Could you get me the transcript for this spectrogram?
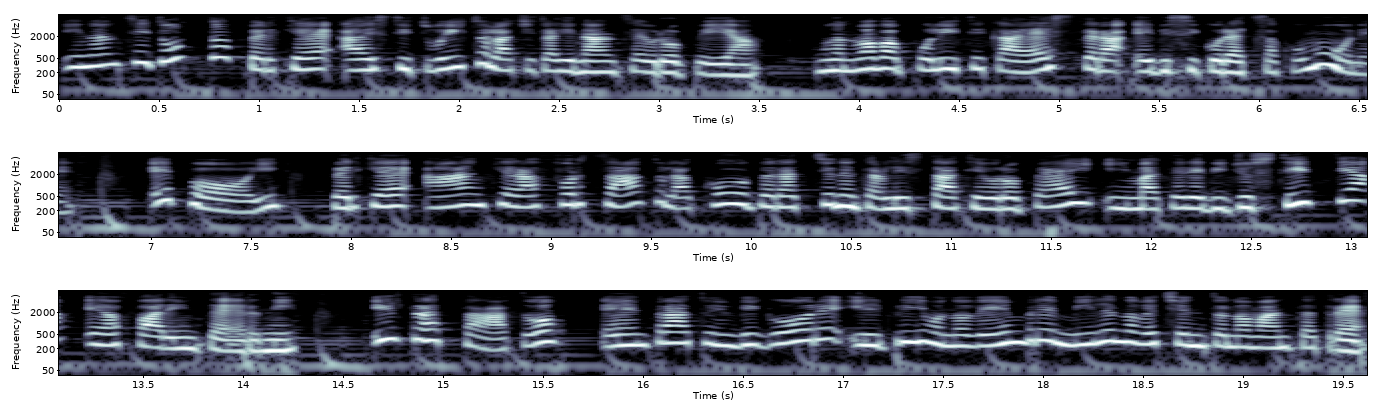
Innanzitutto perché ha istituito la cittadinanza europea, una nuova politica estera e di sicurezza comune, e poi perché ha anche rafforzato la cooperazione tra gli Stati europei in materia di giustizia e affari interni. Il trattato è entrato in vigore il 1 novembre 1993,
